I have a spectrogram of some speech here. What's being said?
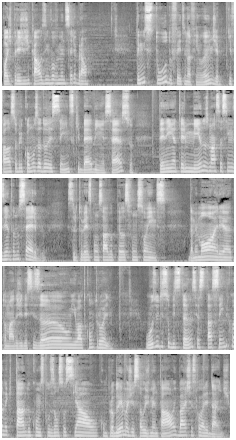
pode prejudicar o desenvolvimento cerebral. Tem um estudo feito na Finlândia que fala sobre como os adolescentes que bebem em excesso tendem a ter menos massa cinzenta no cérebro, estrutura responsável pelas funções da memória, tomada de decisão e o autocontrole. O uso de substâncias está sempre conectado com exclusão social, com problemas de saúde mental e baixa escolaridade.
